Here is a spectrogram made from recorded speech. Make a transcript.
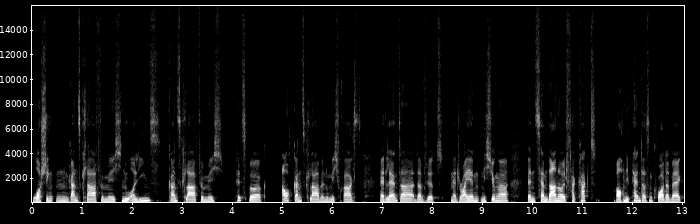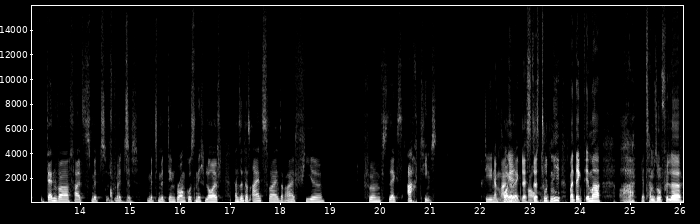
Washington ganz klar für mich, New Orleans ganz klar für mich, Pittsburgh auch ganz klar, wenn du mich fragst. Atlanta, da wird Matt Ryan nicht jünger. Wenn Sam Darnold verkackt, brauchen die Panthers einen Quarterback. Denver, falls es mit, mit, mit, mit den Broncos nicht läuft, dann sind das 1, 2, 3, 4, 5, 6, 8 Teams, die Ja, Quarterback das, das tut nie. Man denkt immer, oh, jetzt haben so viele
